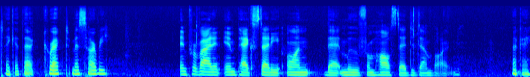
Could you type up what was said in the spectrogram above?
Did I get that correct, Ms. Harvey? And provide an impact study on that move from Halstead to Dumbarton. Okay.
